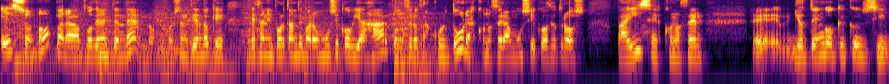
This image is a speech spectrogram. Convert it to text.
eso, ¿no? Para poder entenderlo. Por eso entiendo que es tan importante para un músico viajar, conocer otras culturas, conocer a músicos de otros países, conocer eh, yo tengo que, si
